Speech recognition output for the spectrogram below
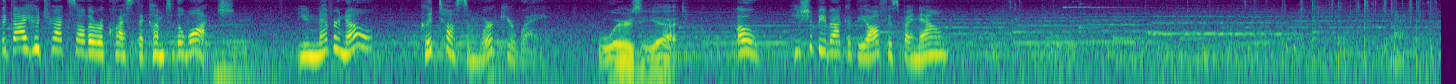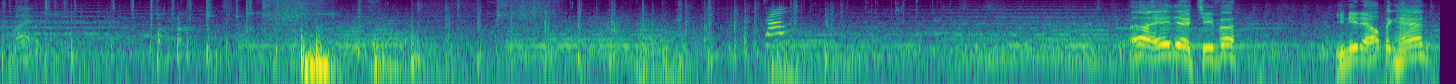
The guy who tracks all the requests that come to the watch. You never know. Could toss some work your way. Where's he at? Oh, he should be back at the office by now. What? Ah, hey there, Tifa. You need a helping hand?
